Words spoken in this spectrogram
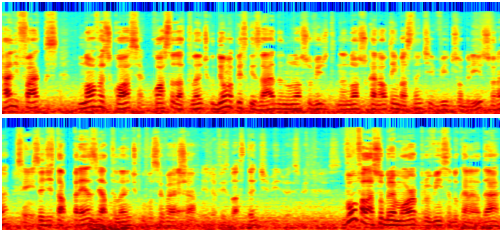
Halifax, Nova Escócia, costa do Atlântico, dê uma pesquisada no nosso vídeo, no nosso canal tem bastante vídeo sobre isso, né? Sim. Você digitar Preze Atlântico, você vai É, achar. gente já fez bastante vídeo a respeito disso. Vamos falar sobre a maior província do Canadá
